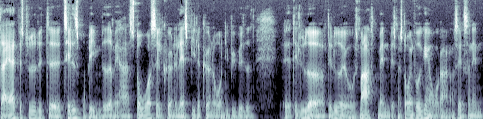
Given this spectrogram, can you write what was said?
der er et bestydeligt uh, tillidsproblem ved, at vi har store selvkørende lastbiler kørende rundt i bybilledet. Øh, det, lyder, det lyder jo smart, men hvis man står i en fodgængerovergang og ser sådan en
